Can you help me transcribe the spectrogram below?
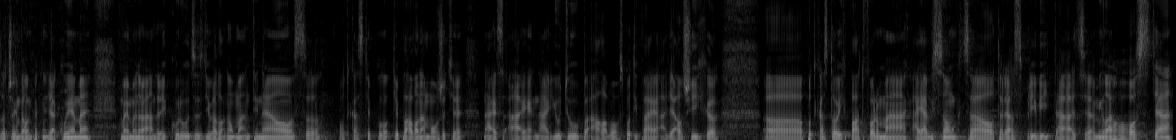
za čo im veľmi pekne ďakujeme. Moje meno je Andrej Kurúc z divadla No Mantineos. Podcast Teplá vlna môžete nájsť aj na YouTube alebo Spotify a ďalších podcastových platformách. A ja by som chcel teraz privítať milého hostia,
